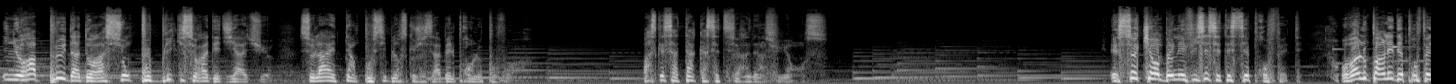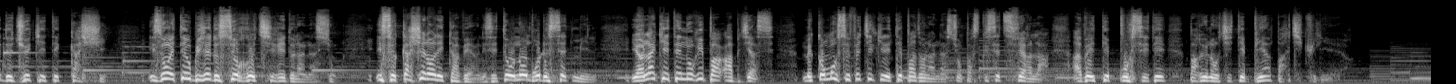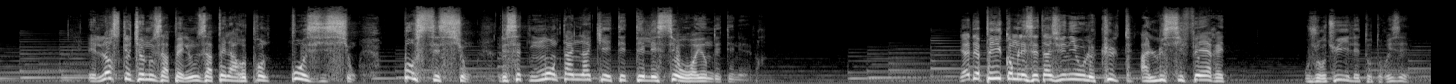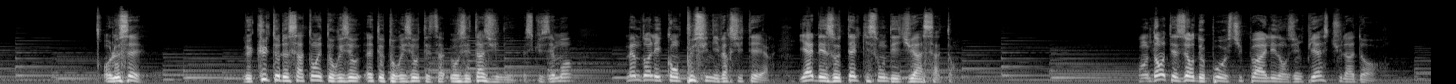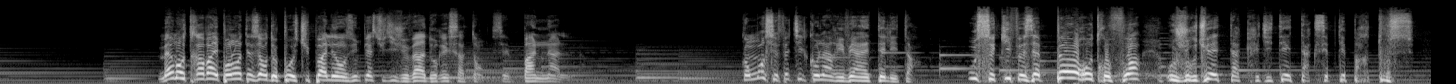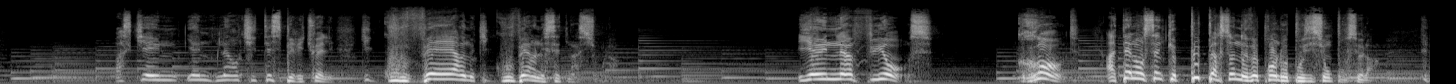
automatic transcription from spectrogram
Il n'y aura plus d'adoration publique qui sera dédiée à Dieu. Cela est impossible lorsque Jézabel prend le pouvoir. Parce qu'elle s'attaque à cette sphère d'influence. Et ceux qui en bénéficiaient, c'étaient ces prophètes. On va nous parler des prophètes de Dieu qui étaient cachés. Ils ont été obligés de se retirer de la nation. Ils se cachaient dans des cavernes. Ils étaient au nombre de 7000. Il y en a qui étaient nourris par Abdias. Mais comment se fait-il qu'ils n'étaient pas dans la nation? Parce que cette sphère-là avait été possédée par une entité bien particulière. Et lorsque Dieu nous appelle, il nous appelle à reprendre position, possession de cette montagne-là qui a été délaissée au royaume des ténèbres. Il y a des pays comme les États-Unis où le culte à Lucifer est aujourd'hui il est autorisé. On le sait. Le culte de Satan est autorisé, est autorisé aux États-Unis, excusez-moi. Même dans les campus universitaires, il y a des hôtels qui sont dédiés à Satan. Pendant tes heures de pause, tu peux aller dans une pièce, tu l'adores. Même au travail, pendant tes heures de pause, tu peux aller dans une pièce, tu dis je vais adorer Satan. C'est banal. Comment se fait-il qu'on est arrivé à un tel état? Où ce qui faisait peur autrefois, aujourd'hui est accrédité, est accepté par tous Parce qu'il y, a une entité spirituelle qui gouverne, qui gouverne cette nation-là. Il y a une influence grande, à telle enseigne que plus personne ne veut prendre position pour cela.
